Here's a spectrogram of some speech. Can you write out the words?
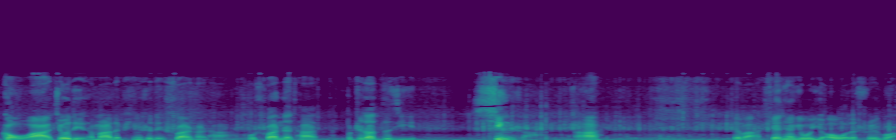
狗啊，就得他妈的平时得拴拴它，不拴着它，不知道自己姓啥啊，对吧？天天给我咬我的水管，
